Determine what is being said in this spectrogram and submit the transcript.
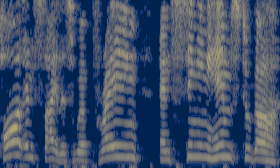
Paul and Silas were praying and singing hymns to God,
